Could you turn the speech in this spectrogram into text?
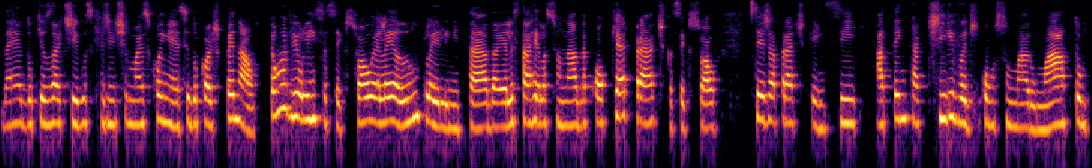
né, do que os artigos que a gente mais conhece do Código Penal. Então, a violência sexual ela é ampla e limitada, ela está relacionada a qualquer prática sexual, seja a prática em si, a tentativa de consumar um ato,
